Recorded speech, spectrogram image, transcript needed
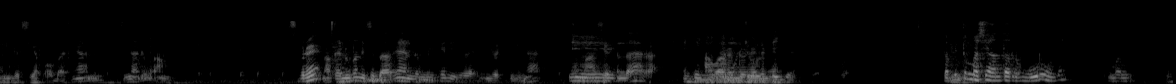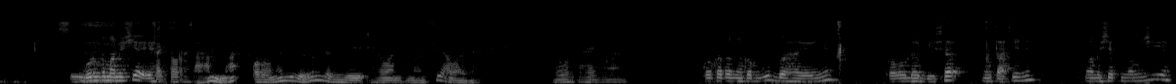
yang udah siap obatnya kan Cina doang. Sebenarnya makanya dulu kan disebarnya endemiknya di wilayah Indochina sama Iya. Asia Tenggara. Itu Awal munculnya. ketiga tapi itu masih antar burung kan? Teman, si burung ke manusia ya? vektornya. Sama corona juga kan dari hewan ke manusia awalnya. Hewan ke hewan. Kalau kata nyokap gue bahayanya kalau udah bisa mutasi nih manusia ke manusia.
